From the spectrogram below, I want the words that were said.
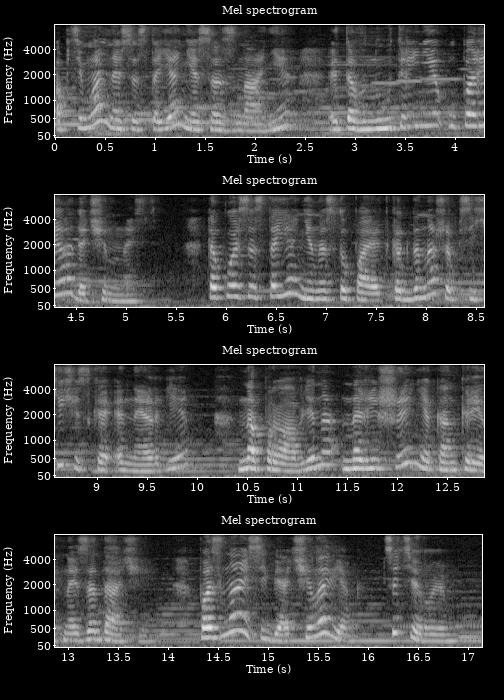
Оптимальное состояние сознания – это внутренняя упорядоченность. Такое состояние наступает, когда наша психическая энергия направлена на решение конкретной задачи. «Познай себя, человек», цитируем,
